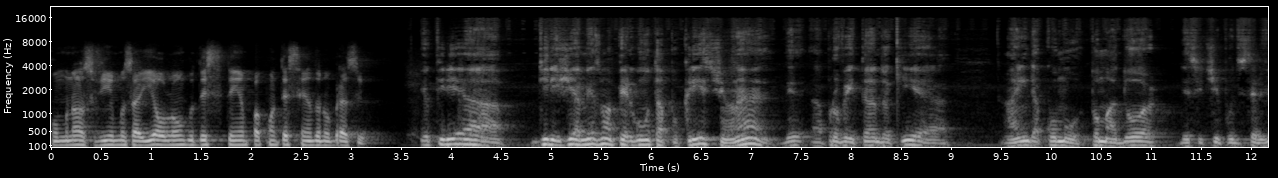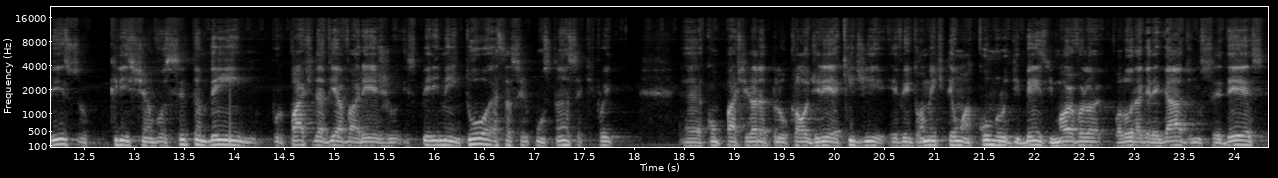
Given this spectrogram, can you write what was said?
como nós vimos aí ao longo desse tempo acontecendo no Brasil. Eu queria dirigir a mesma pergunta para o Christian, né? De, aproveitando aqui é, ainda como tomador desse tipo de serviço. Christian, você também, por parte da Via Varejo, experimentou essa circunstância que foi é, compartilhada pelo Claudinei aqui de eventualmente ter um acúmulo de bens de maior valor, valor agregado nos CDs,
